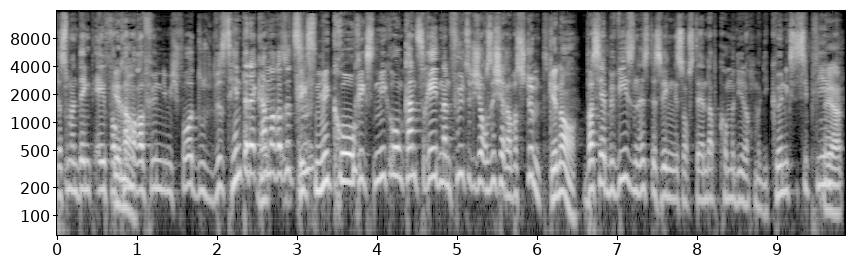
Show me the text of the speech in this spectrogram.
dass man denkt, ey, vor Genau. Kamera führen die mich vor. Du wirst hinter der Kamera sitzen. Kriegst ein Mikro. kriegst ein Mikro und kannst reden, dann fühlst du dich auch sicherer, was stimmt. Genau. Was ja bewiesen ist, deswegen ist auch Stand-Up-Comedy nochmal die Königsdisziplin. Ja.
